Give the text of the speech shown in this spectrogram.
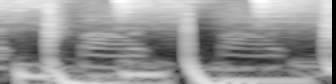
Bounce, bounce, bounce,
